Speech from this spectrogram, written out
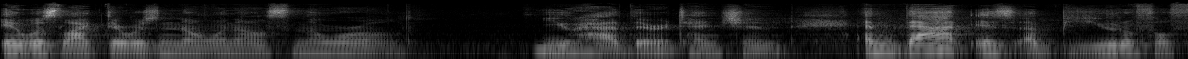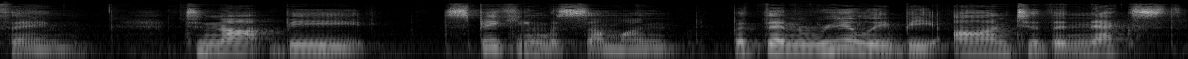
it was like there was no one else in the world. You had their attention. And that is a beautiful thing to not be speaking with someone, but then really be on to the next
